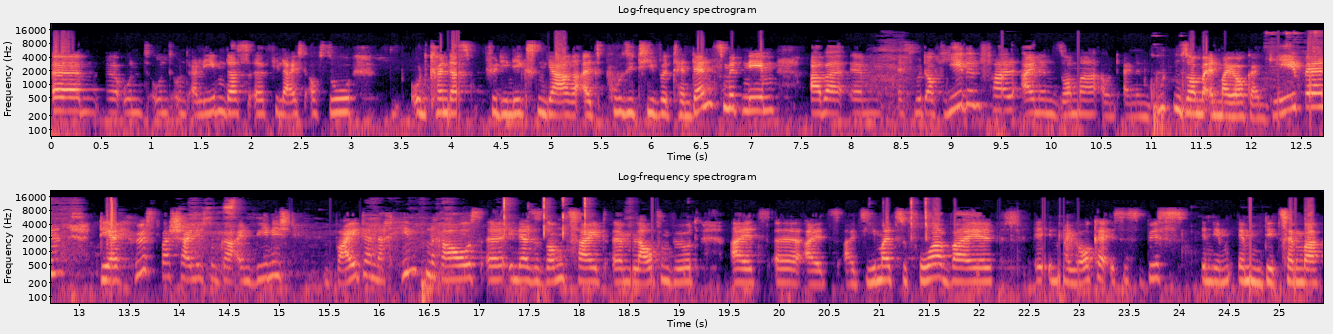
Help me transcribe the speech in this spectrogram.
ähm, äh, und, und, und erleben das äh, vielleicht auch so und können das für die nächsten Jahre als positive Tendenz mitnehmen. Aber ähm, es wird auf jeden Fall einen Sommer und einen guten Sommer in Mallorca geben, der höchstwahrscheinlich sogar ein wenig weiter nach hinten raus äh, in der Saisonzeit ähm, laufen wird als, äh, als, als jemals zuvor, weil äh, in Mallorca ist es bis in dem, im Dezember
